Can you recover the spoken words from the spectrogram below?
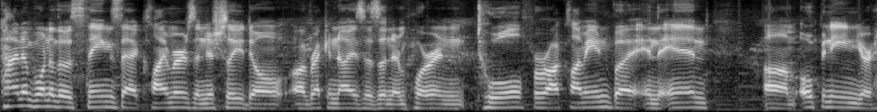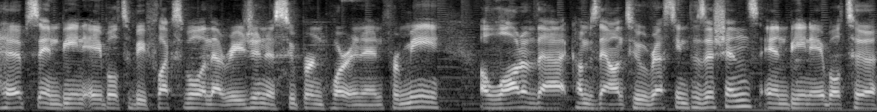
kind of one of those things that climbers initially don't uh, recognize as an important tool for rock climbing, but in the end, um, opening your hips and being able to be flexible in that region is super important. And for me, a lot of that comes down to resting positions and being able to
